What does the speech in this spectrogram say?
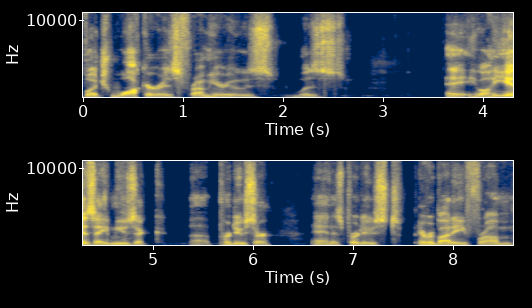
Butch Walker is from here, who's was a well, he is a music uh, producer and has produced everybody from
